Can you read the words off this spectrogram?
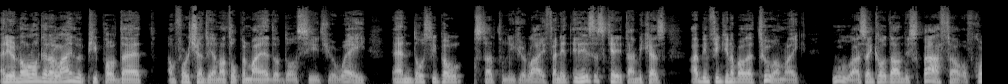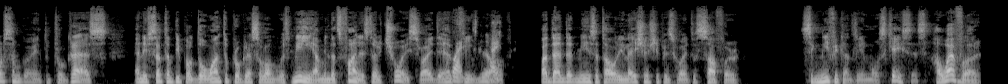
and you're no longer aligned with people that unfortunately are not open minded or don't see it your way. And those people start to live your life. And it, it is a scary time because I've been thinking about that too. I'm like, ooh, as I go down this path, uh, of course I'm going to progress. And if certain people don't want to progress along with me, I mean, that's fine. It's their choice, right? They have right, free will. Right. But then that means that our relationship is going to suffer significantly in most cases. However,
